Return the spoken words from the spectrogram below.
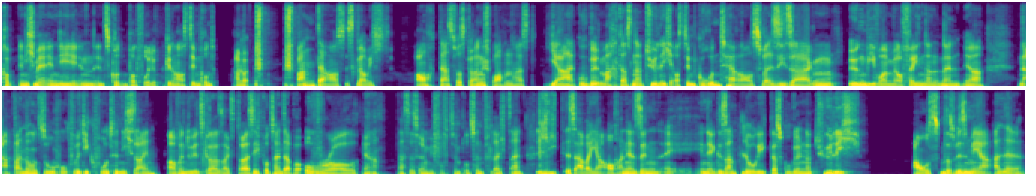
kommt mir nicht mehr in die, in, ins Kundenportfolio. Genau aus dem Grund. Aber ja. sp spannend daraus ist, glaube ich, auch das, was du angesprochen hast. Ja, Google macht das natürlich aus dem Grund heraus, weil sie sagen, irgendwie wollen wir auch verhindern, nein, ja, eine Abwanderung, so hoch wird die Quote nicht sein. Auch wenn du jetzt gerade sagst 30 Prozent, aber overall, ja, lass es irgendwie 15 Prozent vielleicht sein. Liegt es aber ja auch an der Sinn, äh, in der Gesamtlogik, dass Google natürlich aus, und das wissen wir ja alle,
